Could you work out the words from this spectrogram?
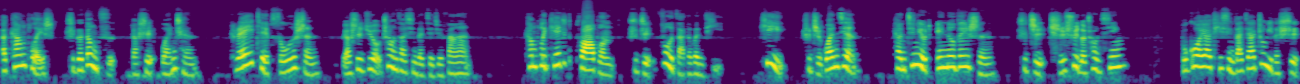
Accomplish 是个动词，表示完成。Creative solution 表示具有创造性的解决方案。Complicated problem 是指复杂的问题。Key 是指关键。Continued innovation 是指持续的创新。不过要提醒大家注意的是，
